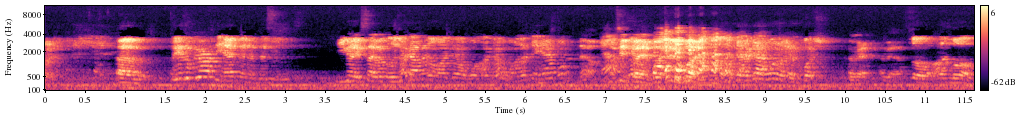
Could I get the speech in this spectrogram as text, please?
but, uh, okay, so we are on the advent of this. You guys excited about the lizard I got, no, comment? I got one, I got one, I can't have one? No. No. Okay, go ahead. What? what? Okay, I got one, I got a question. Okay, okay. So, I love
